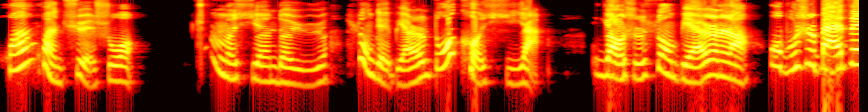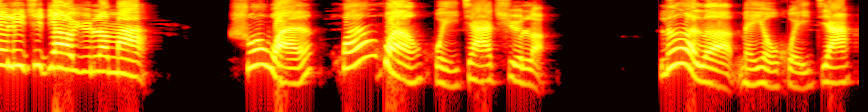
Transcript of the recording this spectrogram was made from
欢欢却说：“这么鲜的鱼送给别人多可惜呀！要是送别人了，我不是白费力气钓鱼了吗？”说完。欢欢回家去了，乐乐没有回家，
